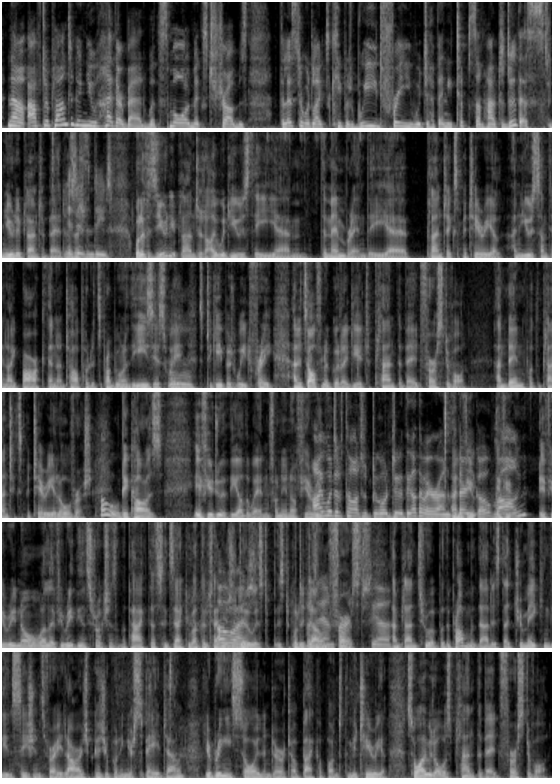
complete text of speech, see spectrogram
Now, after planting a new heather bed with small mixed shrubs, the listener would like to keep it weed free. Would you have any tips on how to do this? It's a newly planted bed, is it? It is indeed. Well, if it's newly planted, I would use the um, the membrane, the uh, Plantex material and use something like bark then on top of it. It's probably one of the easiest ways mm. to keep it weed free. And it's often a good idea to plant the bed first of all and then put the Plantex material over it. Oh. Because if you do it the other way, and funny enough, you I would have thought to go do it the other way around, but there you, you, go, wrong. If you, if you read no, well, if you read the instructions on the pack, that's exactly what they'll tell oh, you to right. do is to, is to put to it put down, it first, first yeah. and plant through it. But the problem with that is that you're making the incisions very large because you're putting your spade down. You're bringing soil and dirt up back up onto the material. So I would always plant the bed first of all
